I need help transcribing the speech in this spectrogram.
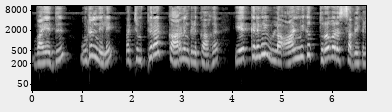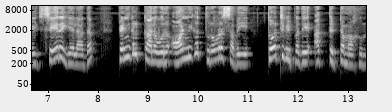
வயது உடல்நிலை மற்றும் பிற காரணங்களுக்காக ஏற்கனவே உள்ள ஆன்மீக துறவர சபைகளில் சேர இயலாத பெண்களுக்கான ஒரு ஆன்மீக துறவர சபையை தோற்றுவிப்பதே அத்திட்டமாகும்.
